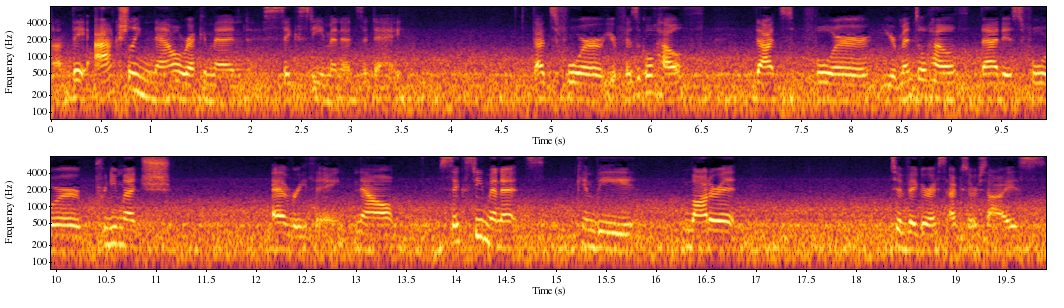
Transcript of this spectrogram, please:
Um, they actually now recommend 60 minutes a day. That's for your physical health, that's for your mental health, that is for pretty much everything. Now, 60 minutes can be moderate to vigorous exercise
